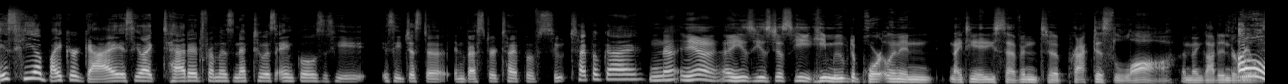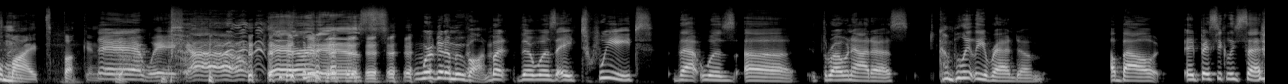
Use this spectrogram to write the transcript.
Is he a biker guy? Is he like tatted from his neck to his ankles? Is he is he just a investor type of suit type of guy? No, yeah, he's he's just he he moved to Portland in 1987 to practice law and then got into real Oh estate. my fucking! There we go. There it is. We're gonna move on. But there was a tweet that was uh thrown at us completely random about it basically said,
